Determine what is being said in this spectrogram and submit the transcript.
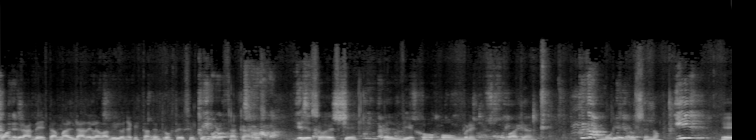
cuán grande es esta maldad de la Babilonia que están dentro de ustedes. Es el tiempo de sacarlos. Y eso es que el viejo hombre vaya muriéndose, ¿no? Eh,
